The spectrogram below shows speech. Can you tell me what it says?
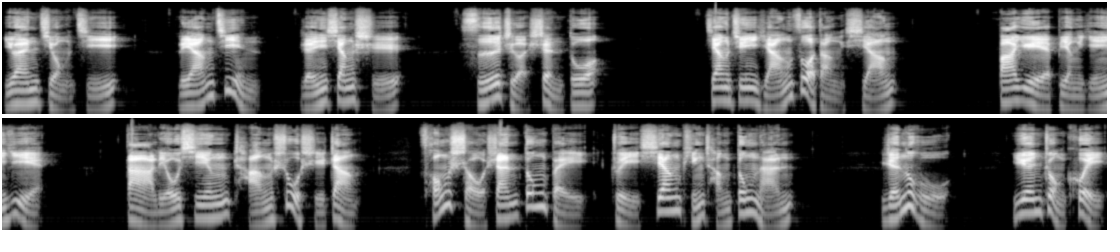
渊窘急，粮尽，人相食，死者甚多。将军杨作等降。八月丙寅夜，大流星长数十丈。从首山东北坠襄平城东南，壬午，渊众溃，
